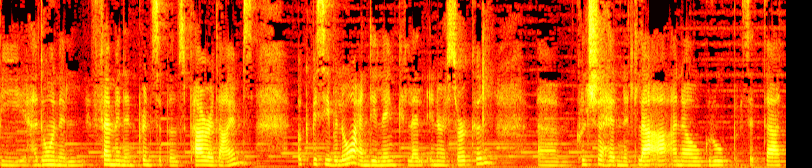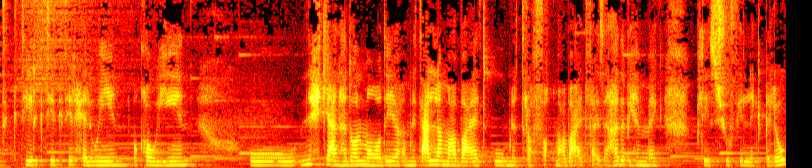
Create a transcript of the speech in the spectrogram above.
بهدون ال feminine principles paradigms اكبسي below عندي link لل inner circle كل شهر نتلاقى أنا و group ستات كتير كتير كتير حلوين وقويين وبنحكي عن هدول المواضيع وبنتعلم مع بعض وبنترفق مع بعض. فإذا هذا بيهمك please شوفي ال link below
